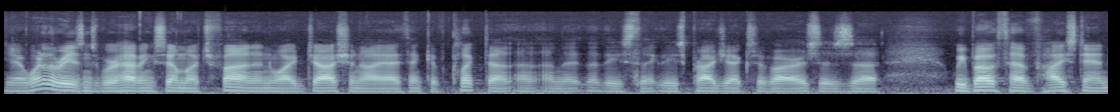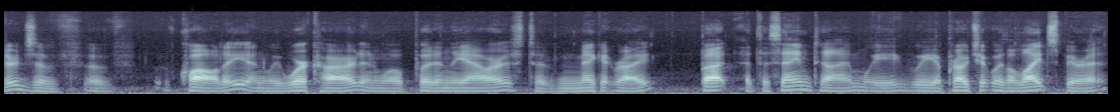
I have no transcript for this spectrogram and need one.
Yeah, one of the reasons we're having so much fun and why Josh and I, I think, have clicked on, on, on the, these th- these projects of ours is uh, we both have high standards of, of, quality and we work hard and we'll put in the hours to make it right. But at the same time, we, we approach it with a light spirit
